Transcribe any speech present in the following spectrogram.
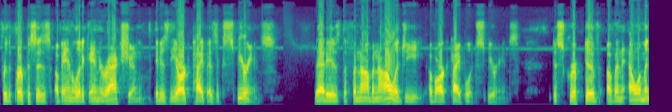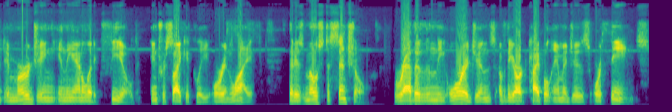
For the purposes of analytic interaction, it is the archetype as experience, that is, the phenomenology of archetypal experience, descriptive of an element emerging in the analytic field, intrapsychically or in life, that is most essential rather than the origins of the archetypal images or themes.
